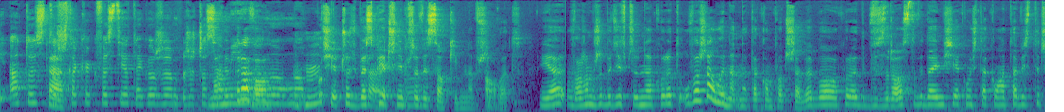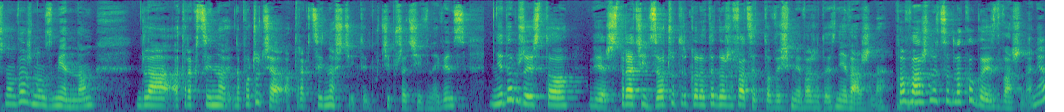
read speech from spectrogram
I- A to jest Tak. też taka kwestia tego, że, że czasami... Mamy prawo no, no, mhm, bo- się czuć bezpiecznie tak, przy no. wysokim na przykład. Ja uważam, żeby dziewczyny akurat uważały na, na taką potrzebę, bo akurat wzrost wydaje mi się jakąś taką atawistyczną, ważną zmienną dla atrakcyjności, dla poczucia atrakcyjności tej płci przeciwnej. Więc niedobrze jest to, wiesz, stracić z oczu tylko dlatego, że facet to wyśmiewa, że to jest nieważne. To ważne, co dla kogo jest ważne, nie?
